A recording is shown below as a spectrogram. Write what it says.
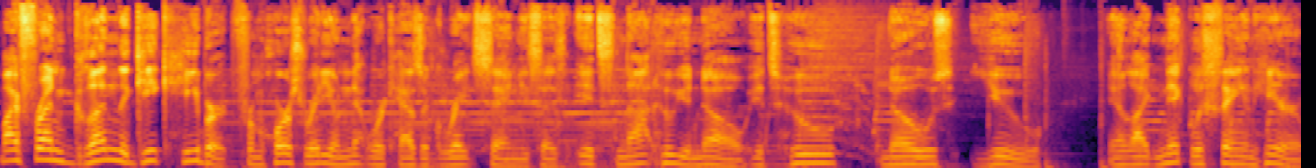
My friend Glenn the Geek Hebert from Horse Radio Network has a great saying. He says, It's not who you know, it's who knows you. And like Nick was saying here,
